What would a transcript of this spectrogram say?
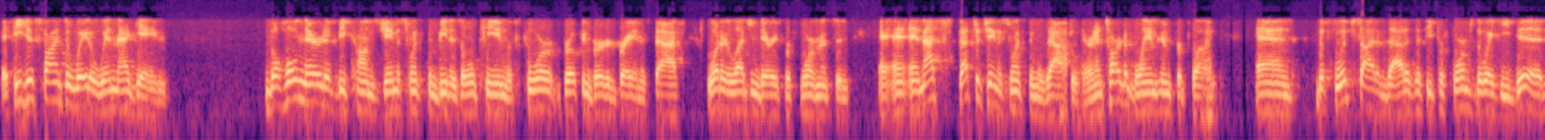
If he just finds a way to win that game, the whole narrative becomes Jameis Winston beat his old team with four broken vertebrae in his back. What a legendary performance! And and, and that's that's what Jameis Winston was after there. And it's hard to blame him for playing. And the flip side of that is if he performs the way he did,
